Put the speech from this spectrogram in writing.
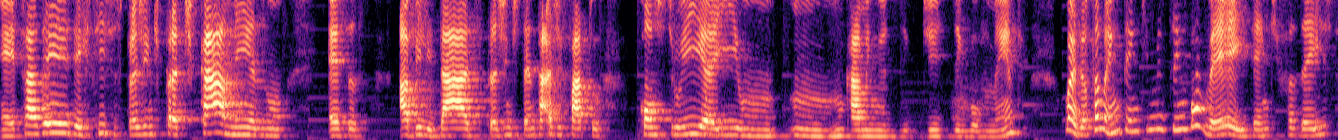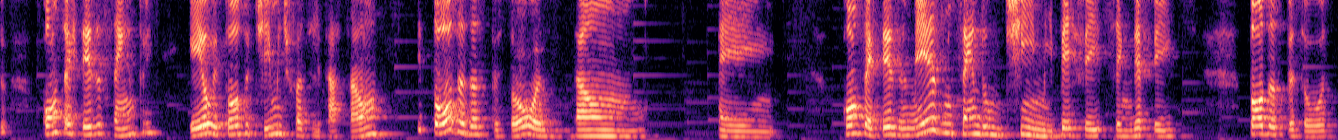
é, trazer exercícios para a gente praticar mesmo essas habilidades, para a gente tentar de fato construir aí um, um, um caminho de, de desenvolvimento. Mas eu também tenho que me desenvolver e tenho que fazer isso com certeza sempre. Eu e todo o time de facilitação e todas as pessoas. Então, é, com certeza, mesmo sendo um time perfeito, sem defeitos, todas as pessoas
